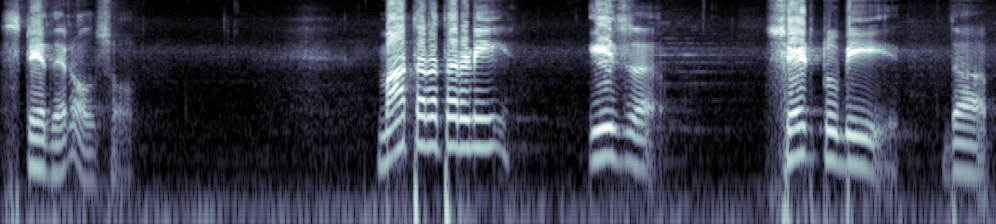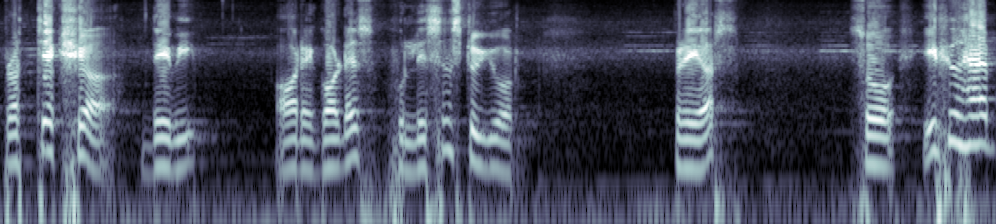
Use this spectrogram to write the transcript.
stay there also. Ma Taratarini is uh, said to be the Pratyaksha Devi or a goddess who listens to your prayers. So, if you have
